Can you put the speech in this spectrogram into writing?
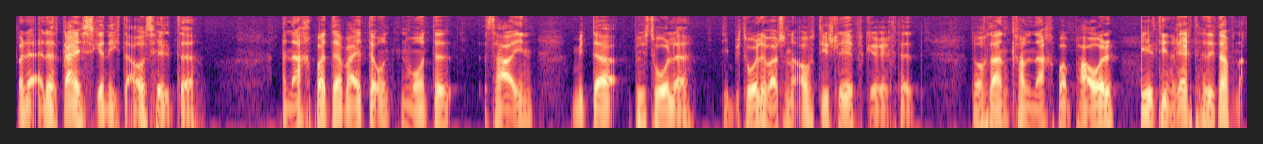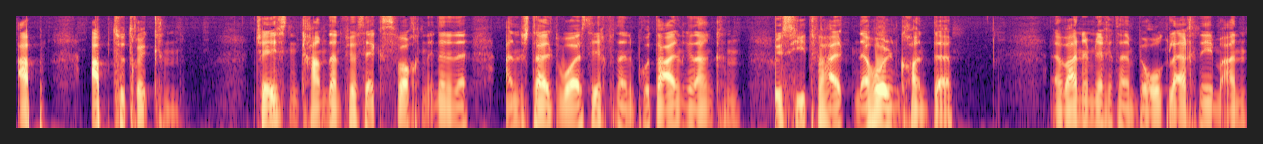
weil er das Geistige nicht aushielte. Ein Nachbar, der weiter unten wohnte, sah ihn mit der Pistole. Die Pistole war schon auf die Schläfe gerichtet. Doch dann kam Nachbar Paul, hielt ihn rechtzeitig davon ab, abzudrücken. Jason kam dann für sechs Wochen in eine Anstalt, wo er sich von seinen brutalen Gedanken Suizidverhalten erholen konnte. Er war nämlich in seinem Büro gleich nebenan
